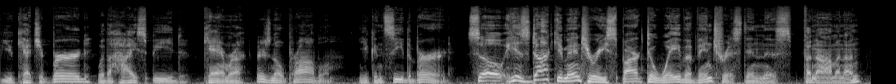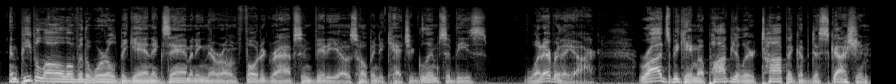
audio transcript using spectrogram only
you catch a bird with a high speed camera, there's no problem. You can see the bird. So his documentary sparked a wave of interest in this phenomenon, and people all over the world began examining their own photographs and videos, hoping to catch a glimpse of these, whatever they are. Rods became a popular topic of discussion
